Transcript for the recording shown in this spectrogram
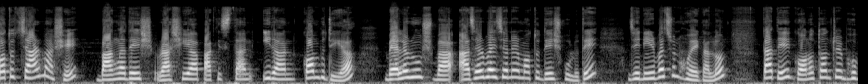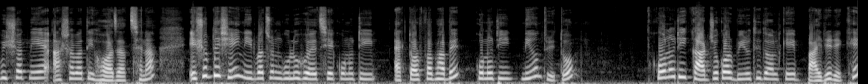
গত চার মাসে Bangladesh, Russia, Pakistan, Iran, Cambodia, Belarus বা আজারবাইজানের মতো দেশগুলোতে যে নির্বাচন হয়ে গেল, তাতে গণতন্ত্রের ভবিষ্যৎ নিয়ে আশাবাদী হওয়া যাচ্ছে না। এসব দেশেই নির্বাচনগুলো হয়েছে কোনোটি একতরফাভাবে, কোনোটি নিয়ন্ত্রিত, কোনোটি কার্যকর বিরোধী দলকে বাইরে রেখে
